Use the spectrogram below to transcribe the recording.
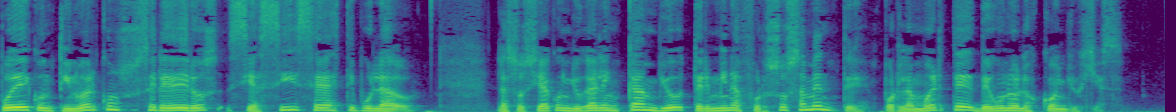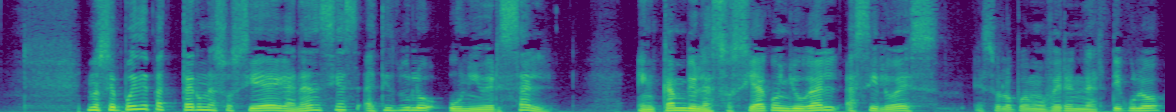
Puede continuar con sus herederos si así se ha estipulado. La sociedad conyugal, en cambio, termina forzosamente por la muerte de uno de los cónyuges. No se puede pactar una sociedad de ganancias a título universal. En cambio, la sociedad conyugal así lo es. Eso lo podemos ver en el artículo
